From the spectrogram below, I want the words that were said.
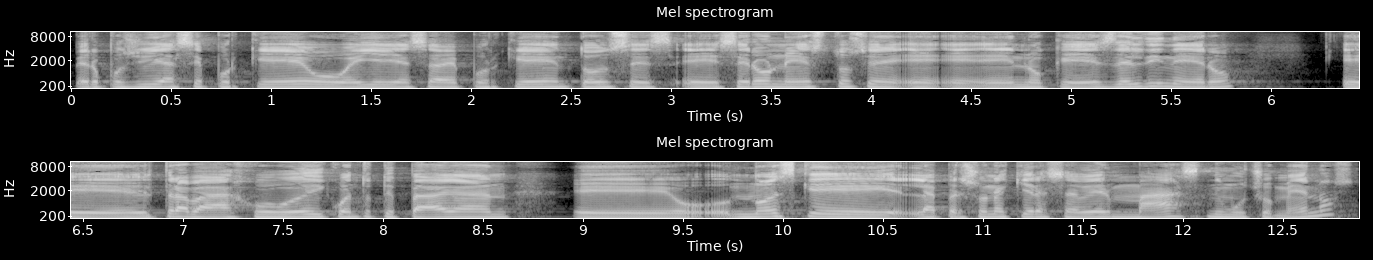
pero pues yo ya sé por qué o ella ya sabe por qué. Entonces, eh, ser honestos en, lo que es del dinero, eh, el trabajo y cuánto te pagan. Eh, no es que la persona quiera saber más ni mucho menos,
